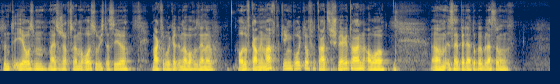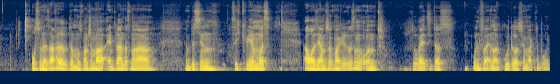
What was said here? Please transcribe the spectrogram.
Sind eh aus dem Meisterschaftsrennen raus, so wie ich das sehe. Magdeburg hat in der Woche seine Hausaufgaben gemacht gegen Burgdorf. Da hat sich schwer getan, aber ähm, ist halt bei der Doppelbelastung auch so eine Sache. Da muss man schon mal einplanen, dass man da ein bisschen sich queren muss. Aber sie haben es doch mal gerissen und soweit sieht das unverändert gut aus für Magdeburg.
